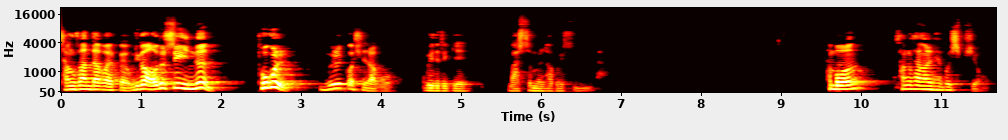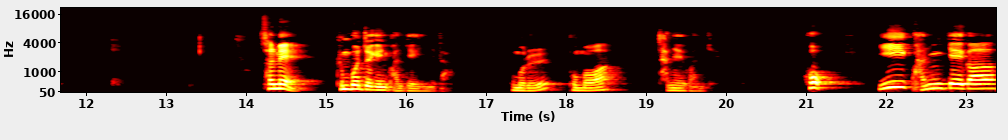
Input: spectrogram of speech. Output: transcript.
장수한다고 할까요? 우리가 얻을 수 있는 복을 누릴 것이라고 우리들에게 말씀을 하고 있습니다. 한번 상상을 해 보십시오. 삶의 근본적인 관계입니다. 부모를, 부모와 자녀의 관계. 혹 이 관계가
